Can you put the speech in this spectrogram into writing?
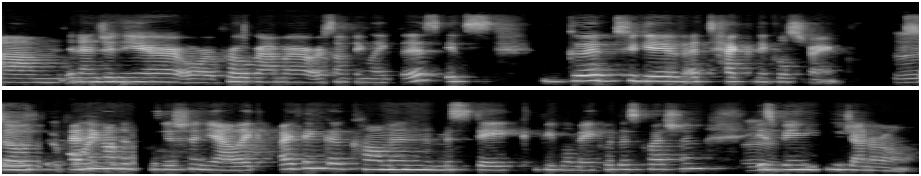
um, an engineer or a programmer or something like this, it's good to give a technical strength. Mm, so depending on the position, yeah, like I think a common mistake people make with this question mm. is being too general.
